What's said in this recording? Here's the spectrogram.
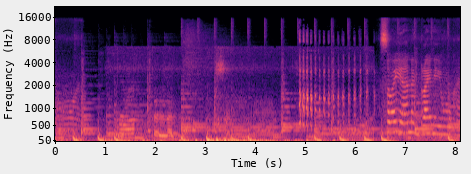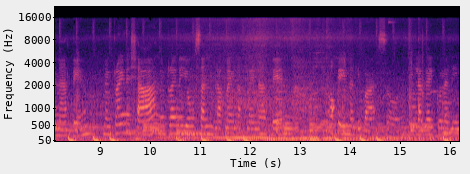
noon. So, ayan, nag-dry na yung mukha natin. Nag-dry na siya. Nag-dry na yung sunblock na in-apply natin. Okay na, ba? So, ilagay ko na din.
